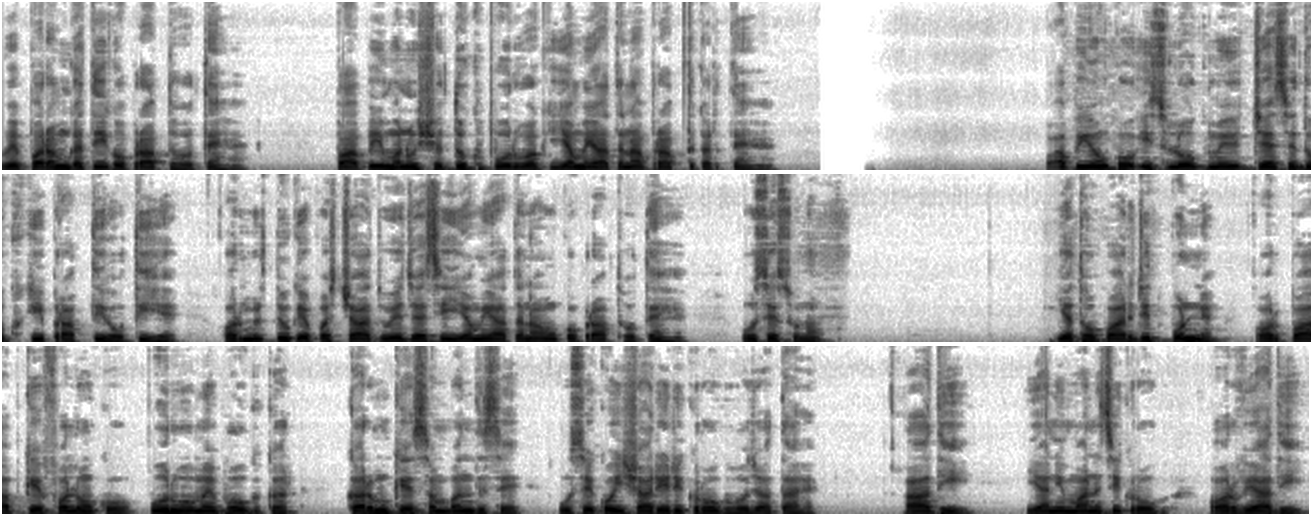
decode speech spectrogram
वे परम गति को प्राप्त होते हैं पापी मनुष्य दुख पूर्वक यम यातना प्राप्त करते हैं। पापियों को इस लोक में जैसे दुख की प्राप्ति होती है और मृत्यु के पश्चात वे जैसी यम यातनाओं को प्राप्त होते हैं, उसे सुनो। यथोपार्जित पुण्य और पाप के फलों को पूर्व में भोग कर कर्म के संबंध से उसे कोई शारीरिक रोग हो जाता है। आधि, यानी मानसिक रोग, और व्याधि,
